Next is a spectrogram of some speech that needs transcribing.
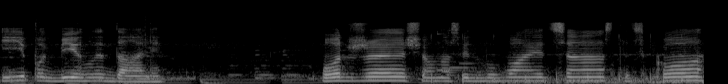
і побігли далі. Отже, що у нас відбувається? Стецько.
